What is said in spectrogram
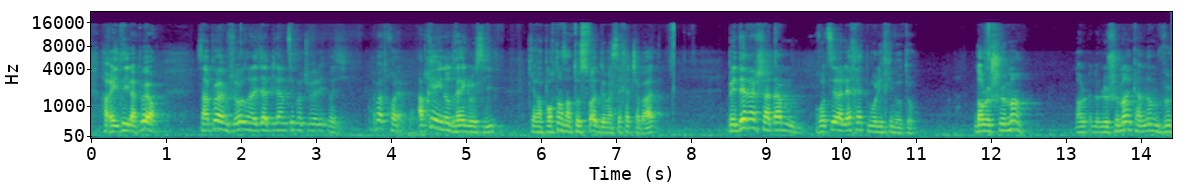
réalité il a peur. C'est un peu la même chose, on a dit à Bilam, tu sais quoi tu veux aller? Vas-y, a pas de problème. Après il y a une autre règle aussi, qui est rapportée dans un Tosfot de Masechet Shabbat. Dans le chemin, dans le, chemin qu'un homme veut,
